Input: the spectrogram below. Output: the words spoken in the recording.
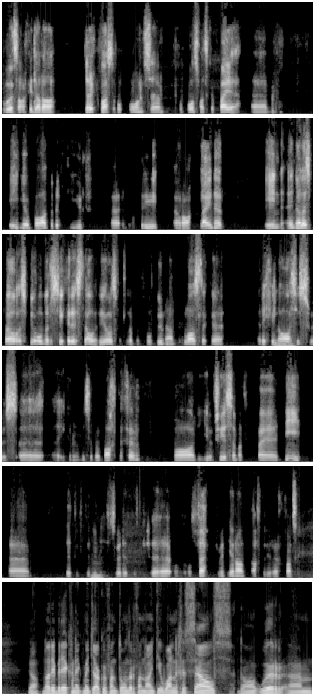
oorsaak het dat daar druk was op ons um, op ons maatskappye. Ehm um, en jou batebestuur uh, industrie raak kleiner en en hulle speel speel onder sekere stel reëls wat hulle moet voldoen aan plaaslike regulasies soos 'n uh, ekonomiese bemagtiging waar die Oseane maatskappye nie uh dit hoef te doen nie. So dit is uh, ons ons veg met een hand agter die rug vas. Ja, na die breek gaan ek met Jaco van Tonder van 91 gesels daaroor ehm um,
